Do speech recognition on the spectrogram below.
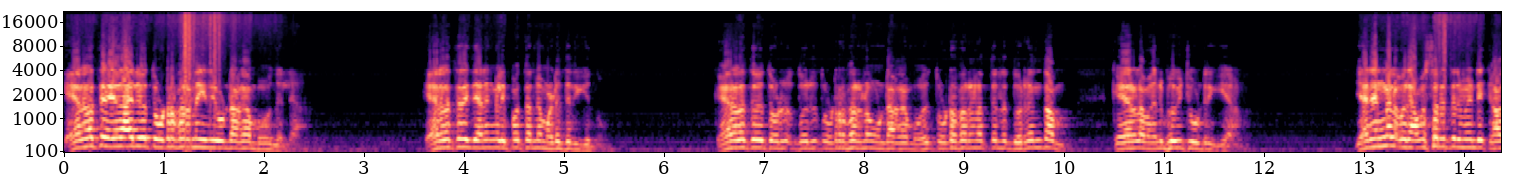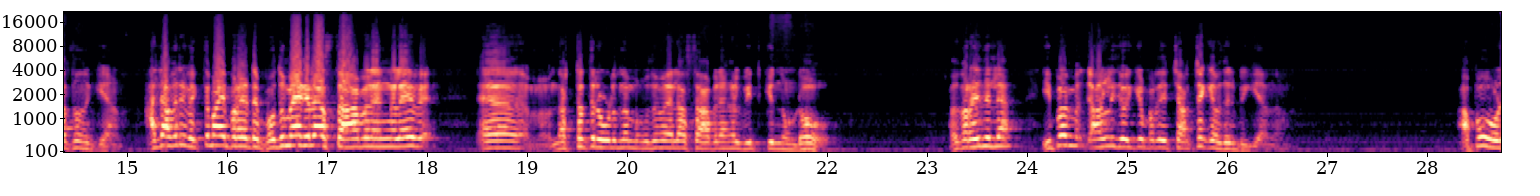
കേരളത്തിൽ ഏതായാലും തുടർഭരണം ഇനി ഉണ്ടാകാൻ പോകുന്നില്ല. കേരളത്തിലെ ജനങ്ങൾ ഇപ്പോൾ തന്നെ മടുത്തിരിക്കുന്നു. കേരളത്തിൽ ഒരു തുടർഭരണം ഉണ്ടാകാൻ പോകും തുടർഭരണത്തിന്റെ ദുരന്തം കേരളം അനുഭവിച്ചുകൊണ്ടിരിക്കുകയാണ്. ജനങ്ങൾ ഒരു അവസരത്തിന് വേണ്ടി കാത്തു നിൽക്കുകയാണ്. അത് അവർ വ്യക്തമായി പറയട്ടെ പൊതുമേഖലാ സ്ഥാപനങ്ങളെ നഷ്ടത്തിലോടുന്ന പൊതുമേഖലാ സ്ഥാപനങ്ങൾ വിൽക്കുന്നുണ്ടോ അത് പറയുന്നില്ല. ഇപ്പം ആളുകൾ ചോദിക്കാൻ പറയും ചർച്ചയ്ക്ക് അവതരിപ്പിക്കുക എന്നാണ് അപ്പോൾ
